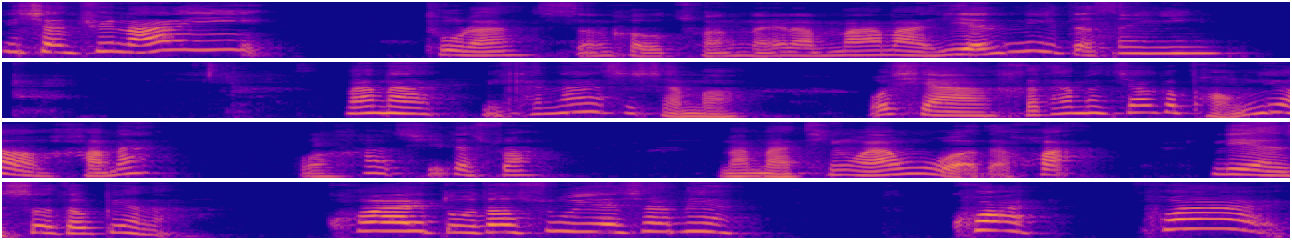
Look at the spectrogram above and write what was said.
你想去哪里？突然，身后传来了妈妈严厉的声音：“妈妈，你看那是什么？我想和他们交个朋友，好吗？”我好奇的说。妈妈听完我的话，脸色都变了，快躲到树叶下面！快快！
